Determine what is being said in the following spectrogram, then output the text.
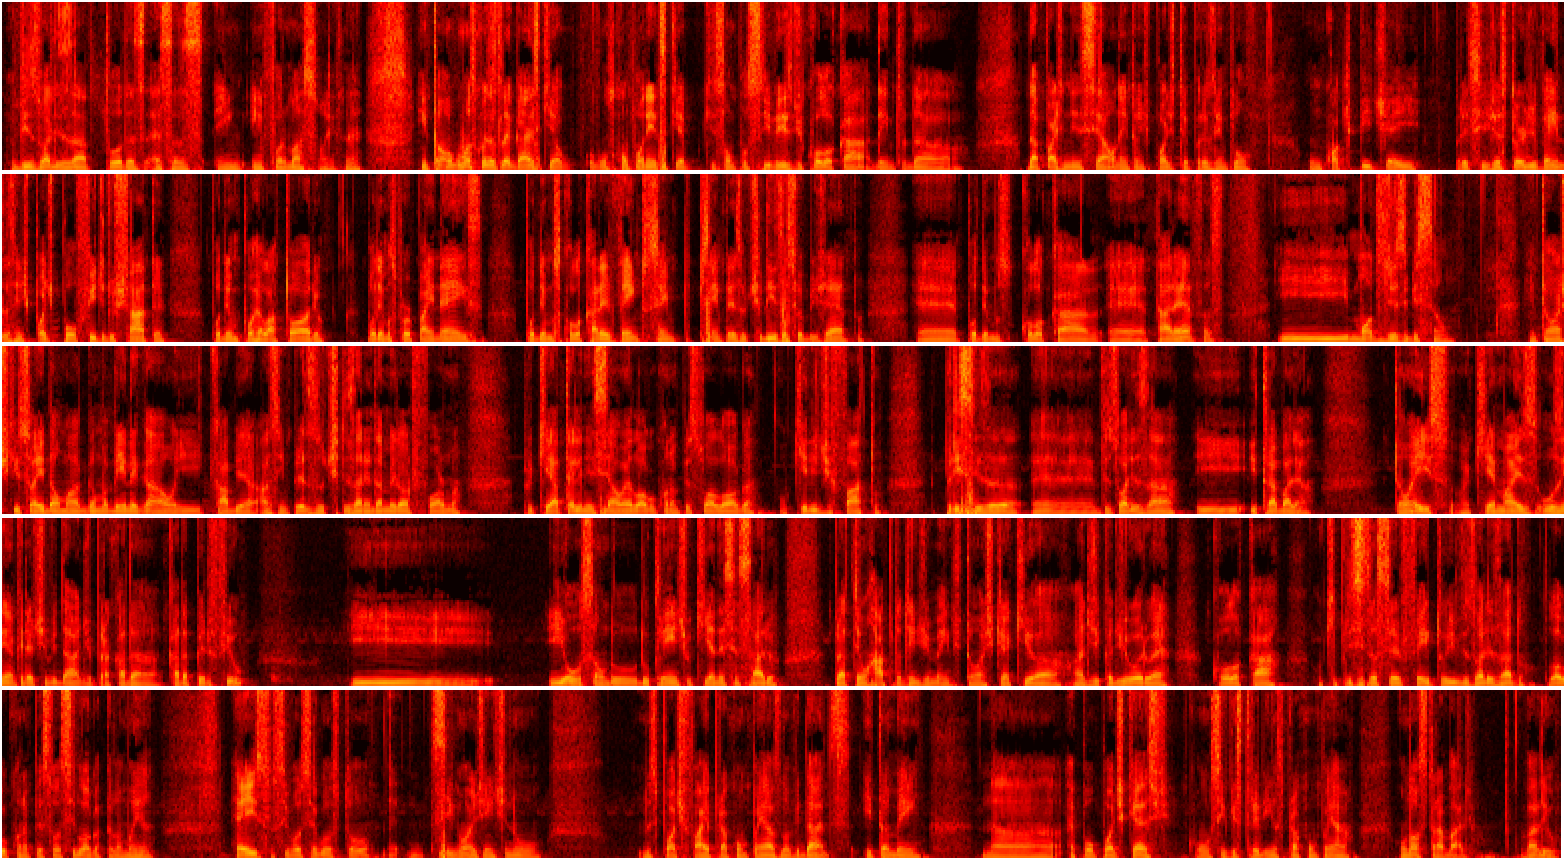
visualizar todas essas in, informações. Né? Então, algumas coisas legais, que alguns componentes que, que são possíveis de colocar dentro da, da página inicial. Né? Então, a gente pode ter, por exemplo, um cockpit aí para esse gestor de vendas. A gente pode pôr o feed do chatter, podemos pôr relatório, podemos pôr painéis, podemos colocar eventos se a, empresa utiliza esse objeto, é, podemos colocar é, tarefas e modos de exibição. Então acho que isso aí dá uma gama bem legal e cabe às empresas utilizarem da melhor forma, porque a tela inicial é logo quando a pessoa loga o que ele de fato precisa é, visualizar e, e, trabalhar. Então é isso. Aqui é mais usem a criatividade para cada, cada perfil e, e ouçam do, do cliente o que é necessário para ter um rápido atendimento. Então acho que aqui a, a dica de ouro é colocar o que precisa ser feito e visualizado logo quando a pessoa se loga pela manhã. É isso. Se você gostou, é, sigam a gente no no Spotify para acompanhar as novidades e também na Apple Podcast com cinco estrelinhas para acompanhar o nosso trabalho. Valeu!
